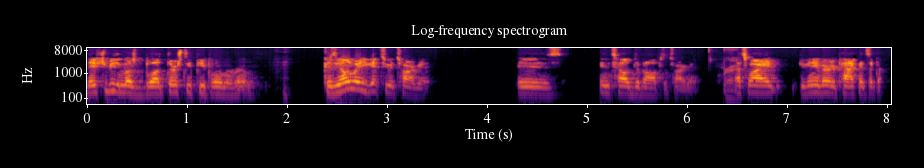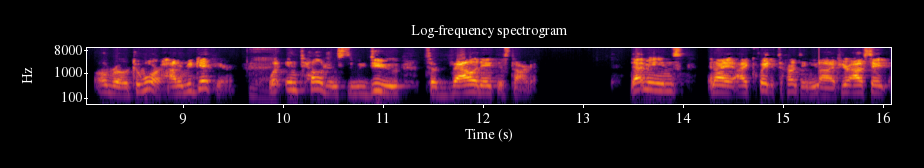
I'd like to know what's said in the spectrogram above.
they should be the most bloodthirsty people in the room. Because the only way you get to a target is Intel develops a target. Right. That's why beginning of every packet is like a road to war. How did we get here? Yeah. What intelligence did we do to validate this target? That means, and I, I equate it to hunting. Uh, if you're out of state,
